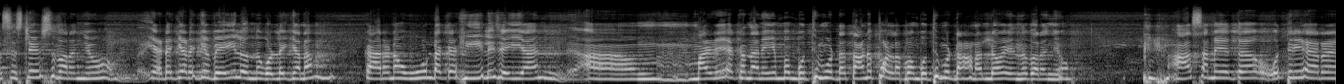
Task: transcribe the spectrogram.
സിസ്റ്റേഴ്സ് പറഞ്ഞു ഇടയ്ക്കിടയ്ക്ക് വെയിലൊന്ന് കൊള്ളിക്കണം. കാരണം ഊണ്ടൊക്കെ ഹീൽ ചെയ്യാൻ മഴയൊക്കെ നനയുമ്പം ബുദ്ധിമുട്ട് തണുപ്പുള്ളപ്പം ബുദ്ധിമുട്ടാണല്ലോ എന്ന് പറഞ്ഞു. ആ സമയത്ത് ഒത്തിരിയേറെ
